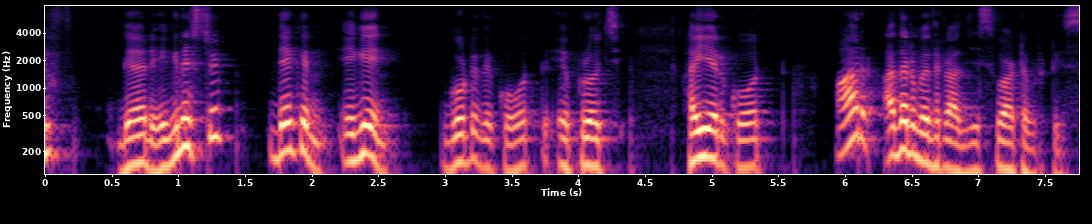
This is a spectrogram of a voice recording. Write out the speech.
if they are aggrieved they can again go to the court approach higher court or other methodologies whatever it is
